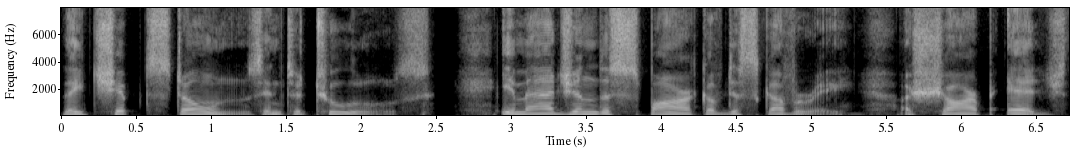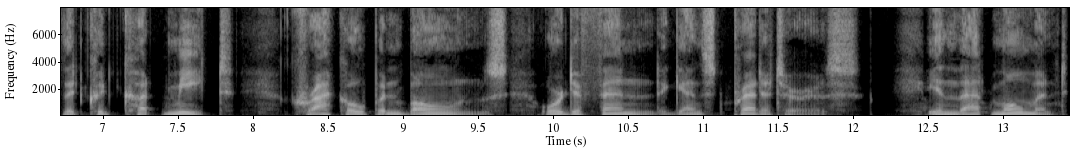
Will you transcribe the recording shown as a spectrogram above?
they chipped stones into tools. Imagine the spark of discovery, a sharp edge that could cut meat, crack open bones, or defend against predators. In that moment,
